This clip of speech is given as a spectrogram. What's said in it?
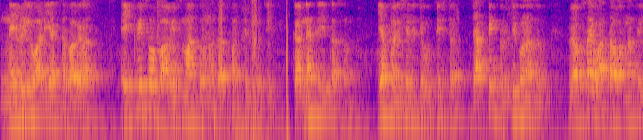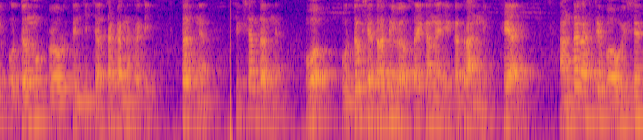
नेव्हिल वाडिया सभागृहात एकवीस व बावीस मार्च दोन हजार पंचवीस रोजी करण्यात येत असून या परिषदेचे उद्दिष्ट जागतिक दृष्टिकोनातून व्यवसाय वातावरणातील उद्योन्मुख प्रवृत्तींची चर्चा करण्यासाठी तज्ज्ञ शिक्षण तज्ज्ञ व उद्योग क्षेत्रातील व्यावसायिकांना एकत्र आणणे हे आहे. आंतरराष्ट्रीय बहुविषयक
